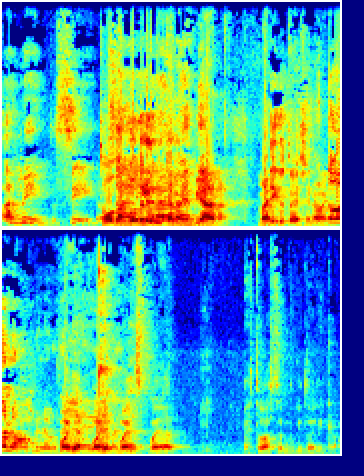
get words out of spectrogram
A mí, sí. o todo sea, el mundo le gustan las lesbianas. Marico, te voy a decir una todos los hombres les gustan Voy a, las voy, a, lesbianas. voy, a, voy a- Esto va a ser un poquito delicado.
